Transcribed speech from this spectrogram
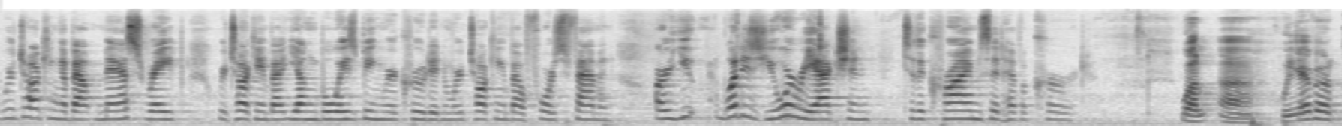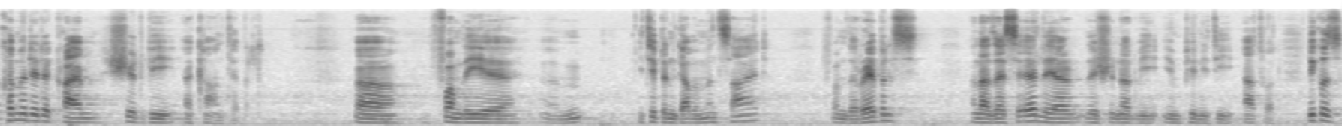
We're talking about mass rape, we're talking about young boys being recruited, and we're talking about forced famine. Are you, what is your reaction to the crimes that have occurred? Well, uh, whoever committed a crime should be accountable. Uh, from the uh, um, Ethiopian government side, from the rebels, and as I said earlier, there should not be impunity at all. Because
